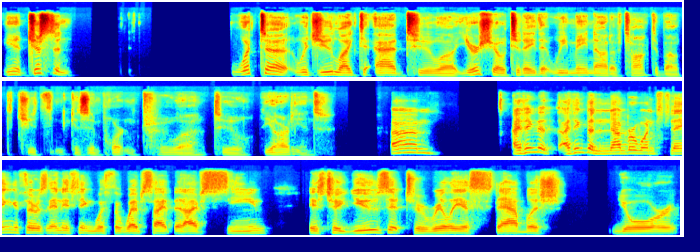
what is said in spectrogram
yeah justin what uh, would you like to add to uh, your show today that we may not have talked about that you think is important to uh, to the audience? Um, I think that I think the number one thing, if there's anything with the website that I've seen, is to use it to really establish your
